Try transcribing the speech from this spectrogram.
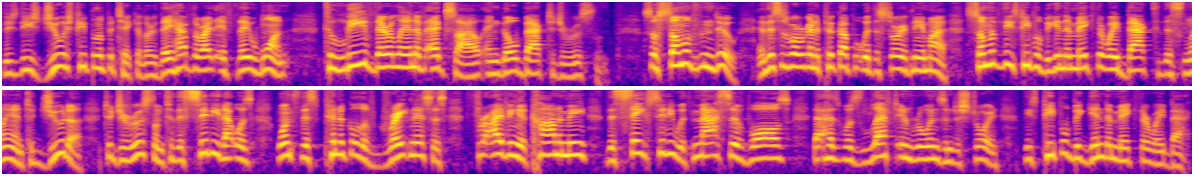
these Jewish people in particular, they have the right, if they want, to leave their land of exile and go back to Jerusalem. So some of them do. And this is where we're going to pick up with the story of Nehemiah. Some of these people begin to make their way back to this land, to Judah, to Jerusalem, to the city that was once this pinnacle of greatness, this thriving economy, the safe city with massive walls that has, was left in ruins and destroyed. These people begin to make their way back.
